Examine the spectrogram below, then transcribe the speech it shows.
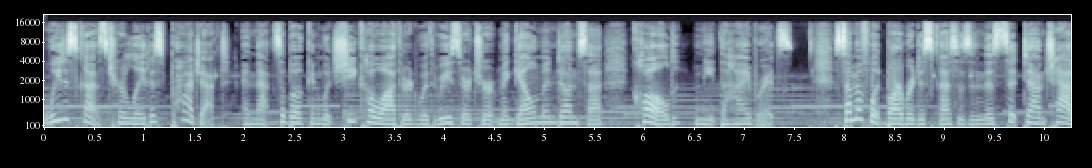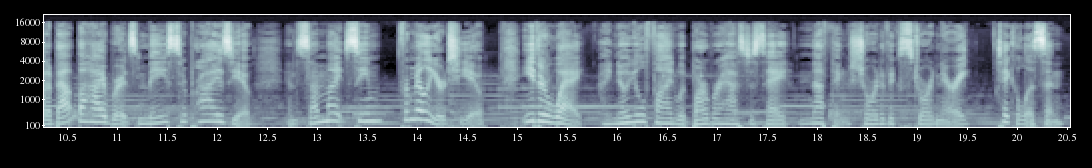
we discussed her latest project, and that's a book in which she co authored with researcher Miguel Mendonca called Meet the Hybrids. Some of what Barbara discusses in this sit down chat about the hybrids may surprise you, and some might seem familiar to you. Either way, I know you'll find what Barbara has to say nothing short of extraordinary. Take a listen.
